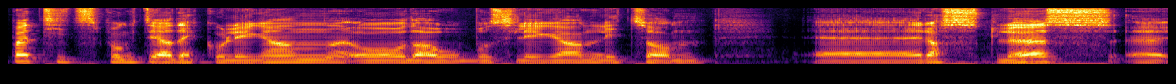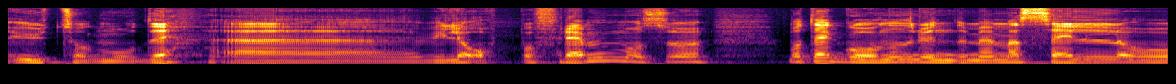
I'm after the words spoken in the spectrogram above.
på et tidspunkt i Adeccoligaen og da Obos-ligaen litt sånn eh, rastløs, eh, utålmodig. Eh, ville opp og frem, og så måtte jeg gå noen runder med meg selv og,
